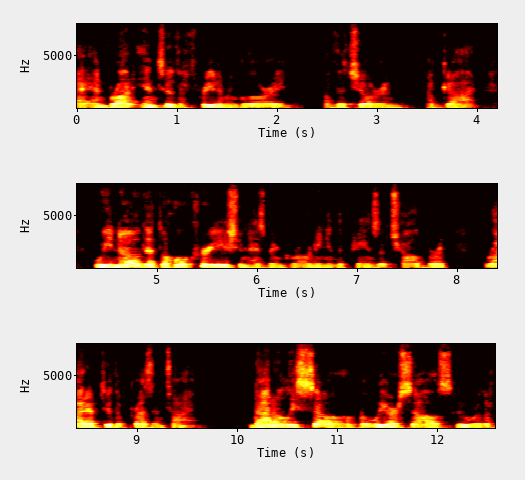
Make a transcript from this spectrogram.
and brought into the freedom and glory of the children of God. We know that the whole creation has been groaning in the pains of childbirth right up to the present time. Not only so, but we ourselves, who were the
